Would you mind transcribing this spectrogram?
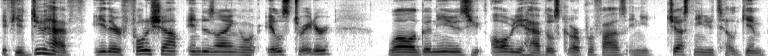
If you do have either Photoshop, InDesign, or Illustrator, well, good news, you already have those color profiles and you just need to tell GIMP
